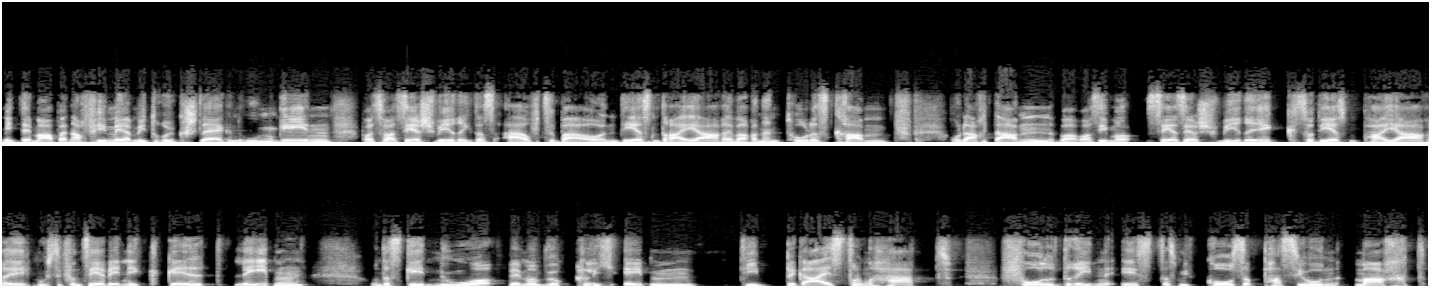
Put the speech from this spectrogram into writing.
mit dem Arbeiten, auch viel mehr mit Rückschlägen umgehen, weil es war sehr schwierig, das aufzubauen. Die ersten drei Jahre waren ein Todeskampf und auch dann war, war es immer sehr, sehr schwierig. So die ersten paar Jahre, ich musste von sehr wenig Geld leben und das geht nur, wenn man wirklich eben die Begeisterung hat, voll drin ist, das mit großer Passion macht,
